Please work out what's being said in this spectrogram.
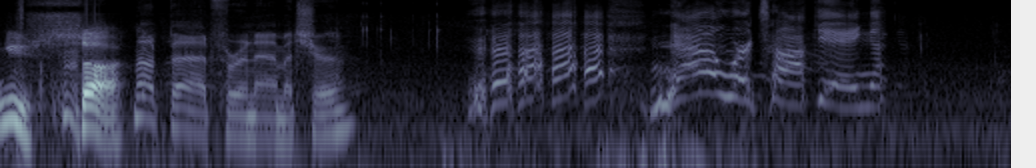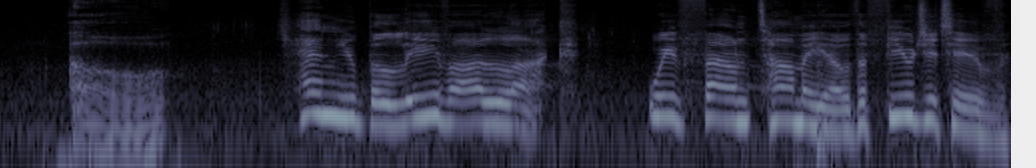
You hmm. suck. Not bad for an amateur. now we're talking. Oh. Can you believe our luck? We've found Tamayo the fugitive.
